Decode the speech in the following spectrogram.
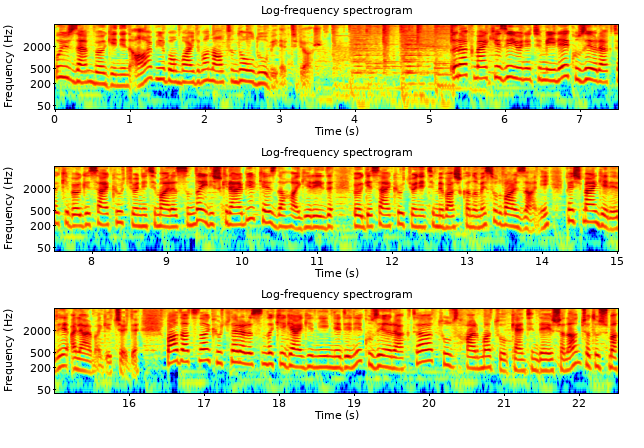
Bu yüzden bölgenin ağır bir bombardıman altında olduğu belirtiliyor. Irak merkezi yönetimi ile Kuzey Irak'taki bölgesel Kürt yönetimi arasında ilişkiler bir kez daha gerildi. Bölgesel Kürt yönetimi başkanı Mesud Barzani peşmergeleri alarma geçirdi. Bağdat'la Kürtler arasındaki gerginliğin nedeni Kuzey Irak'ta Tuz Harmatu kentinde yaşanan çatışma.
